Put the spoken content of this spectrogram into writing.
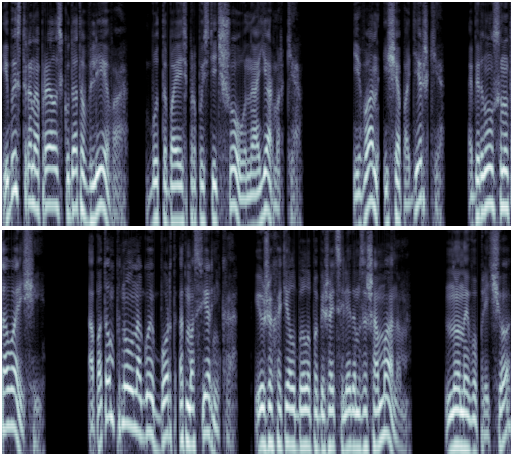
и быстро направилась куда-то влево, будто боясь пропустить шоу на ярмарке. Иван, ища поддержки, обернулся на товарищей, а потом пнул ногой борт атмосферника и уже хотел было побежать следом за шаманом, но на его плечо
